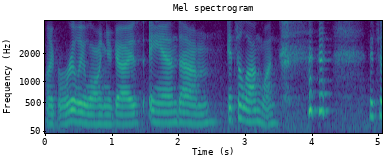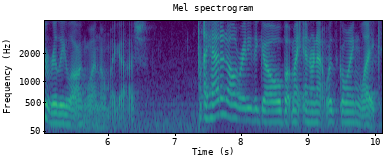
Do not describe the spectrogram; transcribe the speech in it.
like really long, you guys, and um, it's a long one. it's a really long one, oh my gosh. I had it all ready to go, but my internet was going like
